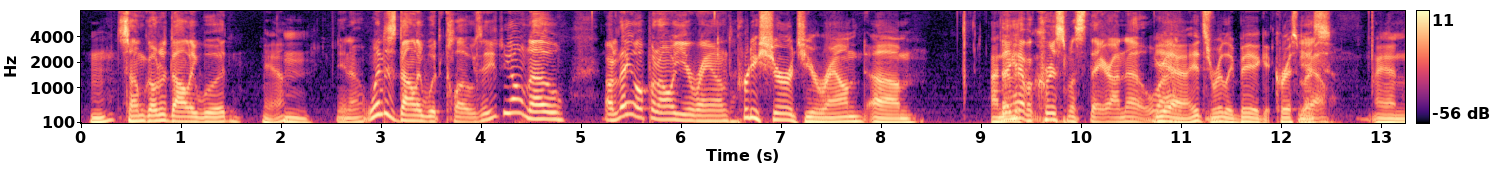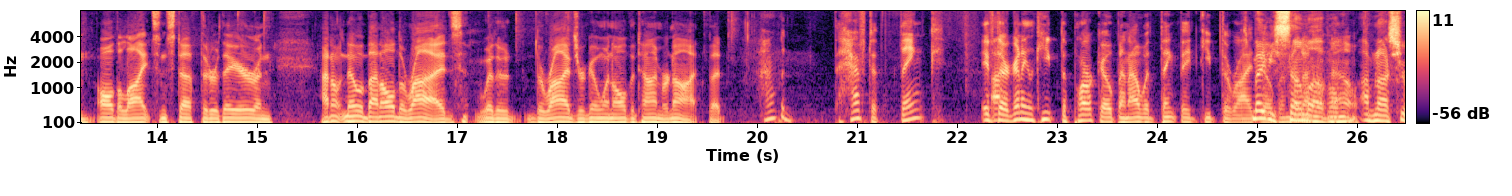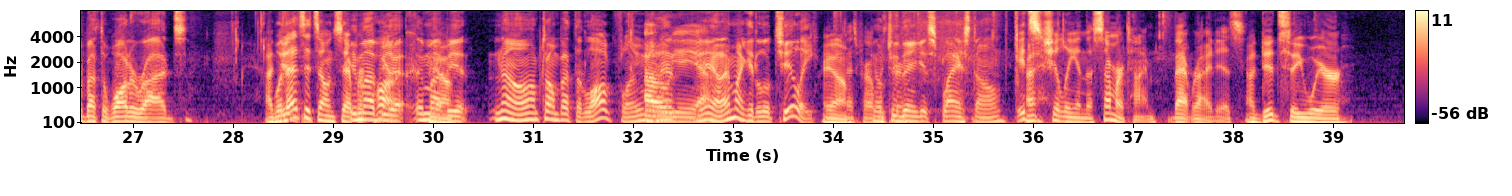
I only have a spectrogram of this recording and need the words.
Hmm? Some go to Dollywood. Yeah. Mm. You know, when does Dollywood close? You Do you all know? Are they open all year round? Pretty sure it's year round. Um, I know They that- have a Christmas there. I know. Right? Yeah, it's really big at Christmas, and all the lights and stuff that are there. And I don't know about all the rides, whether the rides are going all the time or not. But I would have to think if they're going to keep the park open, I would think they'd keep the rides Maybe open, but some of them. know. I'm not sure about the water rides. I Well, did- that's its own It separate might park. be. A, it might Yeah. be. A, no, I'm talking about the log flume. Oh, That- yeah, yeah. Yeah, that might get a little chilly. yeah. That's Go probably through true. there and get splashed on. It's I- chilly in the summertime. That ride is. I did see where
